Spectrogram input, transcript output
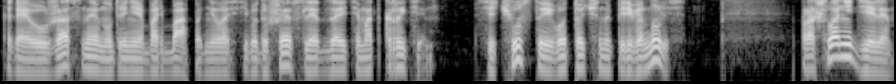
Какая ужасная внутренняя борьба поднялась в его душе вслед за этим открытием. Все чувства его точно перевернулись. Прошла неделя.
